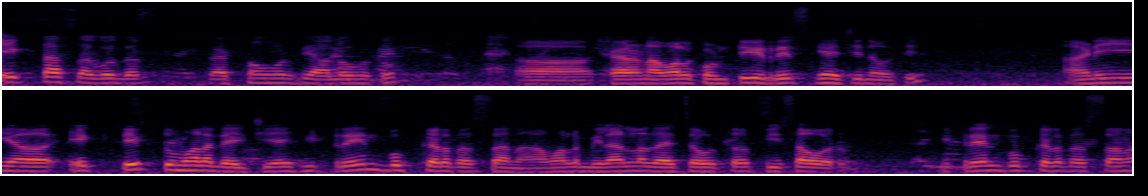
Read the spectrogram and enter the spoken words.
एक तास अगोदर प्लॅटफॉर्मवरती आलो होतो. कारण आम्हाला कोणतीही रिस्क घ्यायची नव्हती. आणि एक टिप तुम्हाला द्यायची आहे ही ट्रेन बुक करत असताना आम्हाला मिलानला जायचं होतं पिसावरून ही ट्रेन बुक करत असताना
